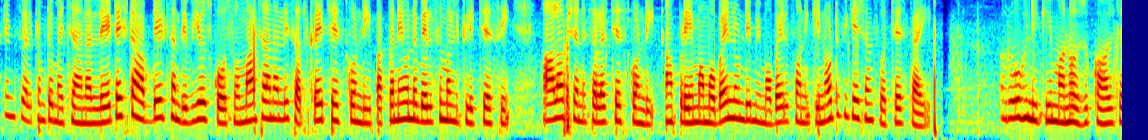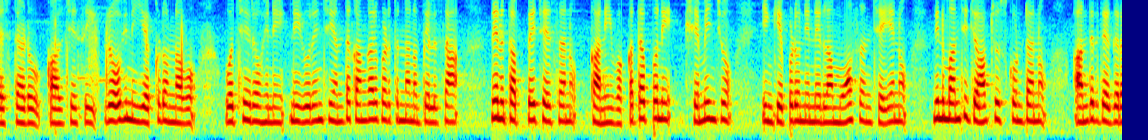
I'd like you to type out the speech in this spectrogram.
friends welcome to my channel. Latest updates and reviews కోసం మా ఛానల్ని సబ్స్క్రైబ్ చేసుకోండి. పక్కనే ఉన్న బెల్ సిమ్మల్ని క్లిక్ చేసి ఆల్ ఆప్షన్ని సెలెక్ట్ చేసుకోండి. అప్పుడే మా మొబైల్ నుండి మీ మొబైల్ ఫోన్కి నోటిఫికేషన్స్ వచ్చేస్తాయి. రోహిణికి మనోజ్ కాల్ చేస్తాడు. కాల్ చేసి రోహిణి ఎక్కడున్నావో? వచ్చే రోహిణి నీ గురించి ఎంత కంగారు పడుతున్నానో తెలుసా? నేను తప్పే చేశాను. కానీ ఒక్క తప్పుని క్షమించు. ఇంకెప్పుడు నిన్ను ఇలా మోసం చేయను. నేను మంచి జాబ్ చూసుకుంటాను. అందరి దగ్గర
